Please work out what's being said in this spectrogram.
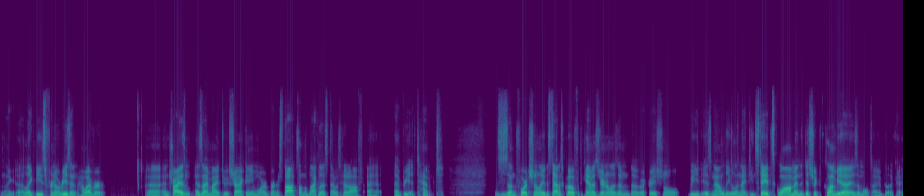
like uh, like these for no reason. However, uh, and try as, as I might to extract any more of Berner's thoughts on the blacklist, I was headed off at every attempt. This is unfortunately the status quo for the cannabis journalism, though recreational weed is now legal in 19 states. Guam and the District of Columbia is a multi. Okay.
